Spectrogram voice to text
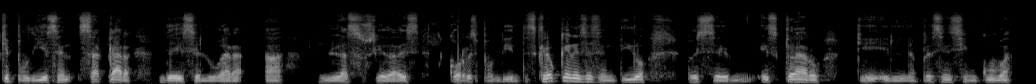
que pudiesen sacar de ese lugar a, las sociedades correspondientes. Creo que en ese sentido, pues eh, es claro que la presencia en Cuba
